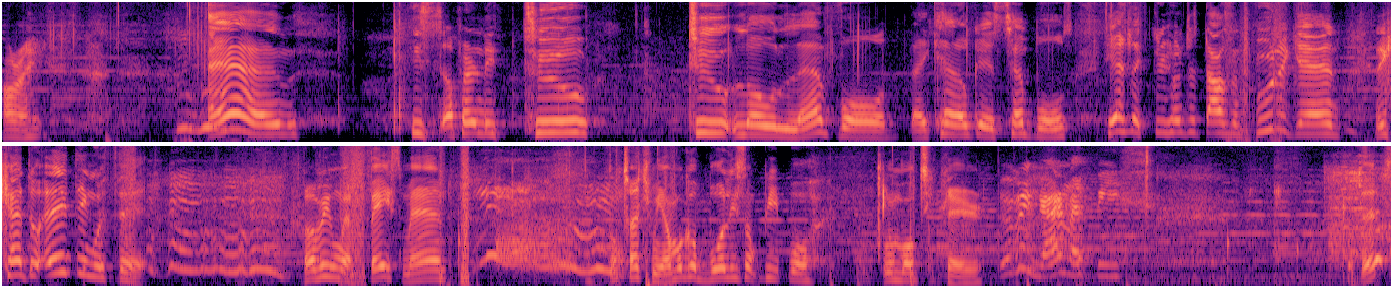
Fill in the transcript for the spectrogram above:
All right, and he's apparently too too low level that he can't upgrade his temples. He has like three hundred thousand food again, and he can't do anything with it. Rubbing my face, man. Don't touch me. I'm gonna go bully some people in multiplayer. You're being mad at my face. With this?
